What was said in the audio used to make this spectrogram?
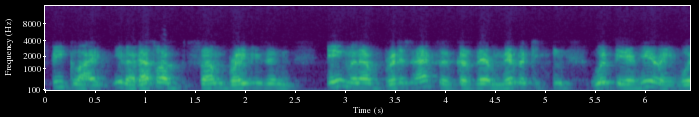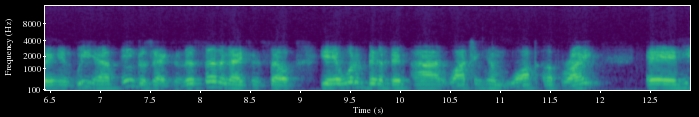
speak like you know. That's why some babies in England have British accents because they're mimicking with their hearing, whereas we have English accents, they're Southern accents. So yeah, it would have been a bit odd watching him walk upright, and he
